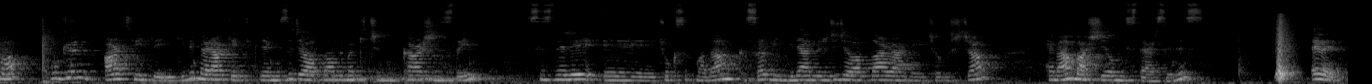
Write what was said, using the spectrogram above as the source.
Merhaba, bugün Artfield ile ilgili merak ettiklerinizi cevaplandırmak için karşınızdayım. Sizleri eee, çok sıkmadan kısa bilgilendirici cevaplar vermeye çalışacağım. Hemen başlayalım isterseniz. Evet,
